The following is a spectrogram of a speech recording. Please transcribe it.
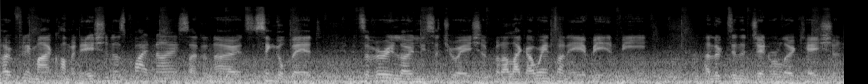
hopefully, my accommodation is quite nice. I don't know. It's a single bed. It's a very lonely situation, but I like I went on Airbnb. I looked in the general location,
